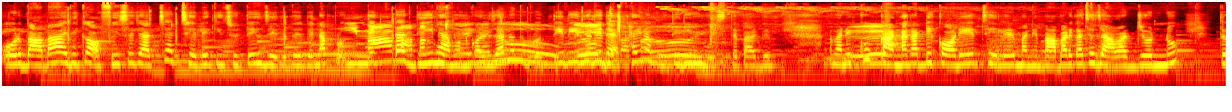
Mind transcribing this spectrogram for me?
ওর বাবা এদিকে অফিসে যাচ্ছে আর ছেলে কিছুতেই যেতে দেবে না। প্রত্যেকটা দিন এমন করে জানো তো? প্রতিদিন যদি দেখাই না। প্রতিদিন বুঝতে পারবে। মানে খুব কান্নাকাটি করে ছেলের মানে বাবার কাছে যাওয়ার জন্য। তো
